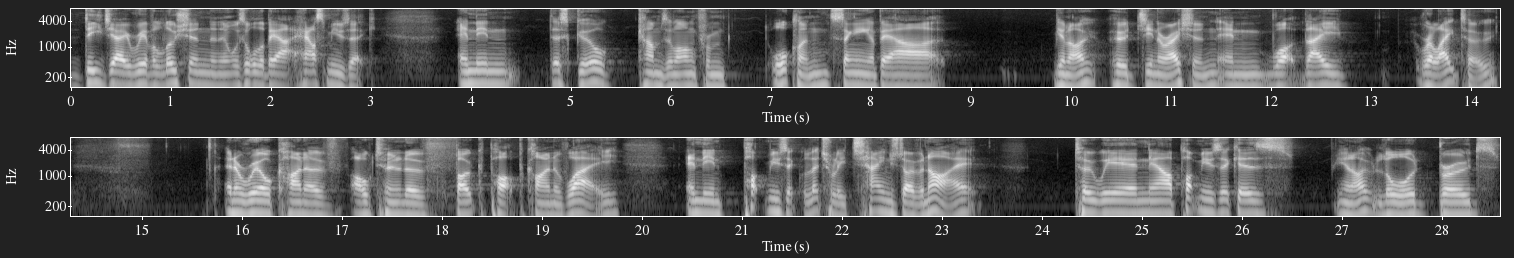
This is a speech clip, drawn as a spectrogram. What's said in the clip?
DJ revolution, and it was all about house music. And then this girl comes along from Auckland singing about, you know, her generation and what they relate to in a real kind of alternative folk pop kind of way. and then pop music literally changed overnight to where now pop music is, you know, Lorde, Broods,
